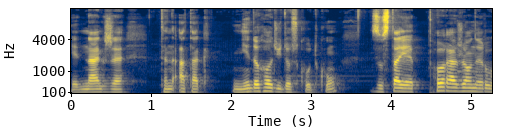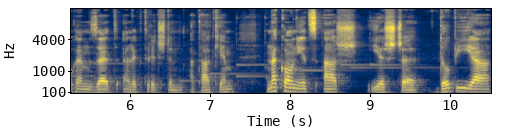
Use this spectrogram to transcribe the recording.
jednakże ten atak nie dochodzi do skutku. Zostaje porażony ruchem Z elektrycznym atakiem. Na koniec aż jeszcze dobija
